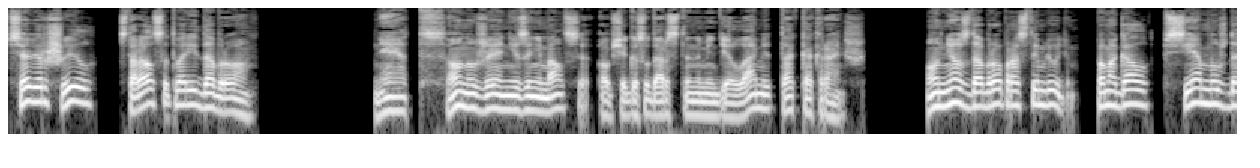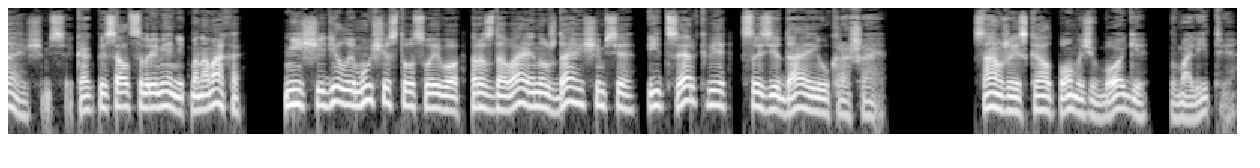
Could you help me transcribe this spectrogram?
все вершил, старался творить добро. Нет, он уже не занимался общегосударственными делами так, как раньше. Он нес добро простым людям, помогал всем нуждающимся, как писал современник Мономаха, не щадил имущество своего, раздавая нуждающимся и церкви созидая и украшая. Сам же искал помощь в Боге, в молитве.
